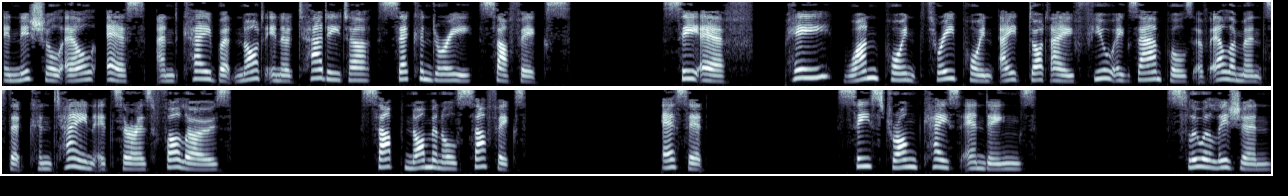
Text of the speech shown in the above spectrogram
initial l s and k but not in a tadita secondary suffix cf p. 1.3.8. A few examples of elements that contain its are as follows. Sup nominal suffix Eset See strong case endings. Slew elision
